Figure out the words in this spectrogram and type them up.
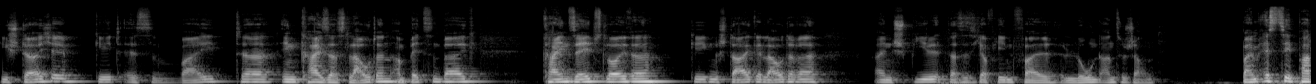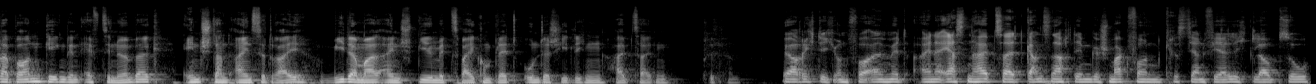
die Störche geht es weiter in Kaiserslautern am Betzenberg. Kein Selbstläufer gegen starke Lauterer. Ein Spiel, das es sich auf jeden Fall lohnt anzuschauen. Beim SC Paderborn gegen den FC Nürnberg Endstand 1 zu 3. Wieder mal ein Spiel mit zwei komplett unterschiedlichen Halbzeiten. Christian. Ja, richtig. Und vor allem mit einer ersten Halbzeit ganz nach dem Geschmack von Christian Fjell. Ich glaube, so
